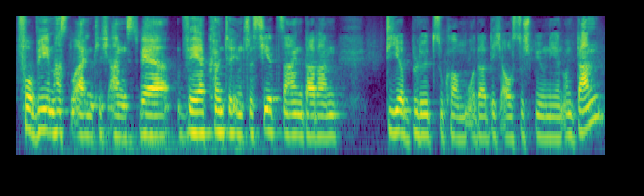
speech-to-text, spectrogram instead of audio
Vor wem hast du eigentlich Angst? Wer, wer könnte interessiert sein daran, dir blöd zu kommen oder dich auszuspionieren? Und dann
